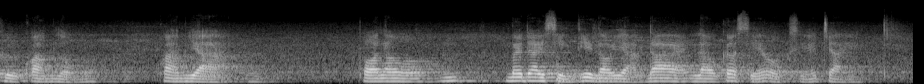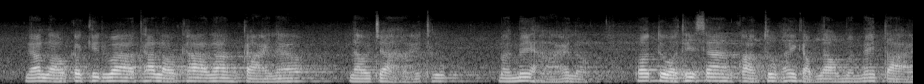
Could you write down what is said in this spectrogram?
คือความหลง ความอยาก พอเราไม่ได้สิ่งที่เราอยากได้ เราก็เสียอกเสียใจ แล้วเราก็คิดว่าถ้าเราฆ่าร่างกายแล้ว เราจะหายทุกข์มันไม่หายหรอก เพราะตัวที่สร้างความทุกข์ให้กับเรามันไม่ตาย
